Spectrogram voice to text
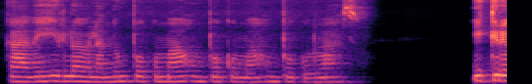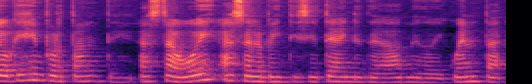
cada vez irlo hablando un poco más, un poco más, un poco más. Y creo que es importante. Hasta hoy, hasta los 27 años de edad, me doy cuenta,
